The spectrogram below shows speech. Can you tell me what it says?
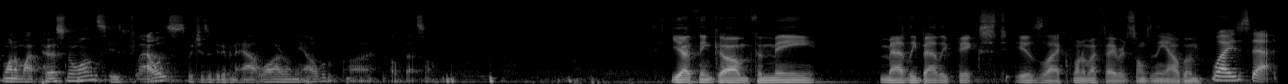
one of my personal ones is Flowers, which is a bit of an outlier on the album. I love that song. Yeah, I think um, for me, Madly Badly Fixed is like one of my favorite songs on the album. Why is that?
